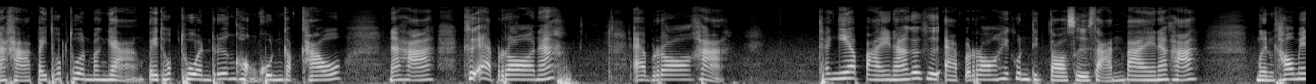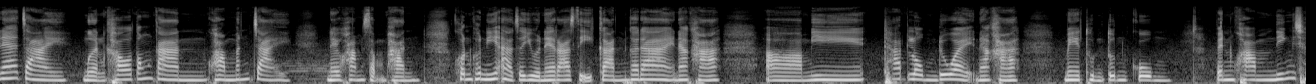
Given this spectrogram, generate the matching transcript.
นะคะ ไปทบทวนบางอย่าง ไปทบทวนเรื่องของคุณกับเขานะคะ คือแอบรอนะ แอบรอค่ะ ถ้าเงียบไปนะก็คือแอบรอให้คุณติดต่อสื่อสารไปนะคะ เหมือนเขาไม่แน่ใจ เหมือนเขาต้องการความมั่นใจในความสัมพันธ์ คนคนนี้อาจจะอยู่ในราศีกันก็ได้นะคะมีธาตุลมด้วยนะคะ เมถุนตุลกุม เป็นความนิ่งเฉ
